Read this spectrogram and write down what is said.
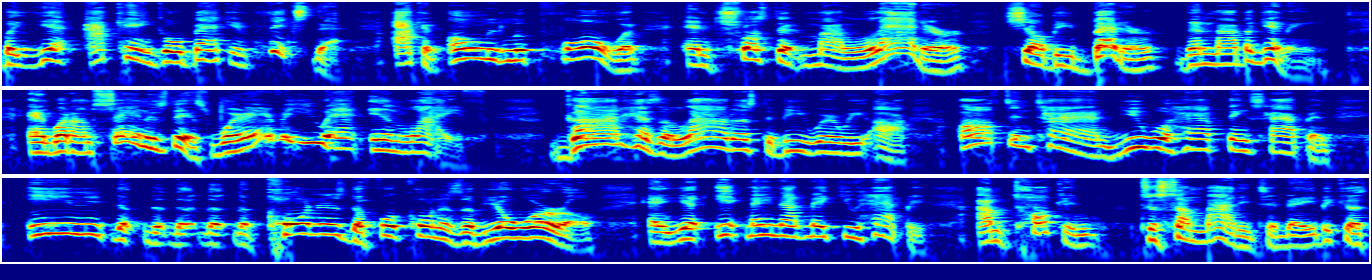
but yet I can't go back and fix that. I can only look forward and trust that my latter shall be better than my beginning. And what I'm saying is this wherever you at in life, God has allowed us to be where we are. Oftentimes, you will have things happen in the, the, the, the, corners, the four corners of your world, and yet it may not make you happy. I'm talking to somebody today because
